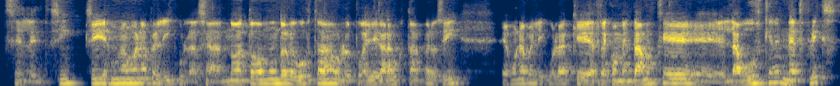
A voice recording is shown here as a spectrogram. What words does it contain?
Excelente, sí, sí, es una buena película. O sea, no a todo el mundo le gusta o le puede llegar a gustar, pero sí, es una película que recomendamos que eh, la busquen en Netflix.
